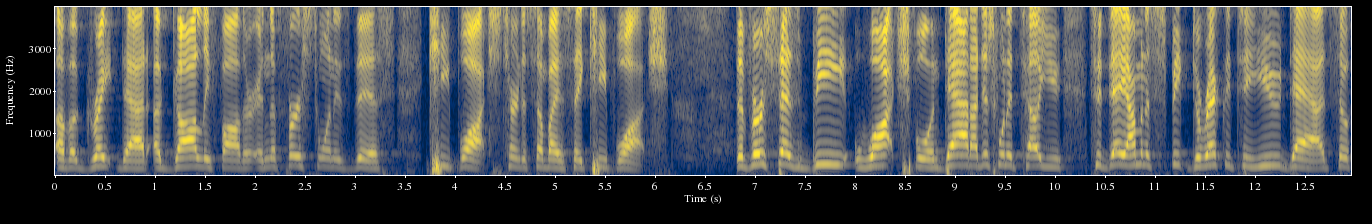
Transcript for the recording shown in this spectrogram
of a great dad, a godly father. And the first one is this keep watch. Turn to somebody and say, Keep watch. The verse says, Be watchful. And, Dad, I just want to tell you today, I'm going to speak directly to you, Dad. So,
